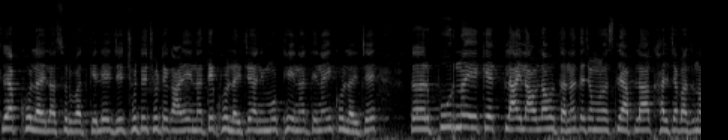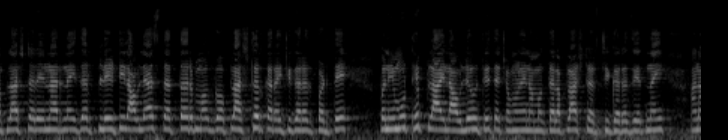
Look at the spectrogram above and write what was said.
स्लॅब खोलायला सुरुवात केली. जे छोटे छोटे गाळे आहे ना ते खोलायचे आणि मोठे आहे ना ते नाही खोलायचे. तर पूर्ण एक एक प्लाय लावला होता ना त्याच्यामुळं स्लॅबला खालच्या बाजूनं प्लास्टर येणार नाही. जर प्लेटी लावल्या असतात तर मग प्लास्टर करायची गरज पडते. पण हे मोठे प्लाय लावले होते त्याच्यामुळे ना मग त्याला प्लास्टरची गरज येत नाही. आणि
